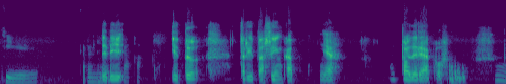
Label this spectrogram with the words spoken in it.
Cie. Keren Jadi, kakak. itu cerita singkatnya kalau dari aku Hmm.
